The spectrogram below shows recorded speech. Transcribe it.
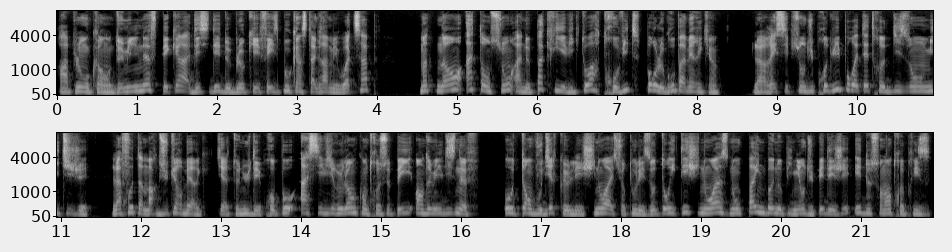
Rappelons qu'en 2009, Pékin a décidé de bloquer Facebook, Instagram et WhatsApp. Maintenant, attention à ne pas crier victoire trop vite pour le groupe américain. La réception du produit pourrait être, disons, mitigée. La faute à Mark Zuckerberg, qui a tenu des propos assez virulents contre ce pays en 2019. Autant vous dire que les Chinois et surtout les autorités chinoises n'ont pas une bonne opinion du PDG et de son entreprise.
